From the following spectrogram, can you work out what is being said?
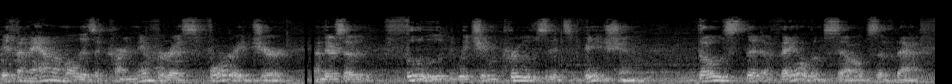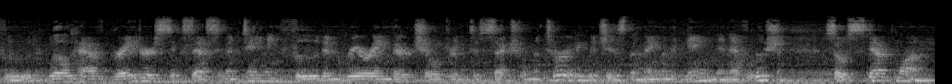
if an animal is a carnivorous forager and there's a food which improves its vision, those that avail themselves of that food will have greater success in obtaining food and rearing their children to sexual maturity, which is the name of the game in evolution. So step one,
